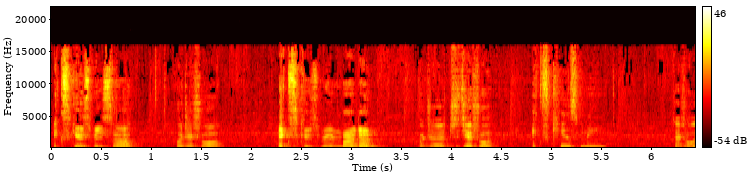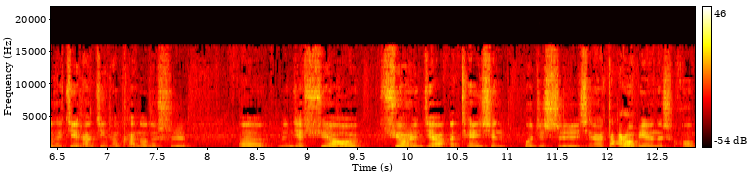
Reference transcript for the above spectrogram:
“Excuse me, sir”，或者说 “Excuse me, madam”，或者直接说 “Excuse me”。但是我在街上经常看到的是，呃，人家需要需要人家 attention，或者是想要打扰别人的时候，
